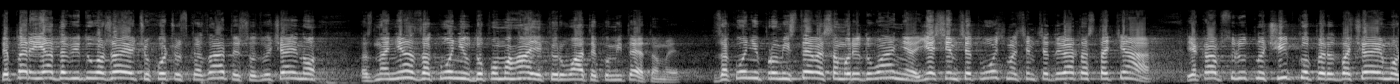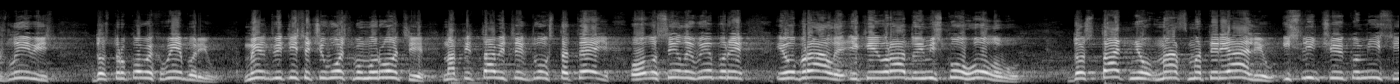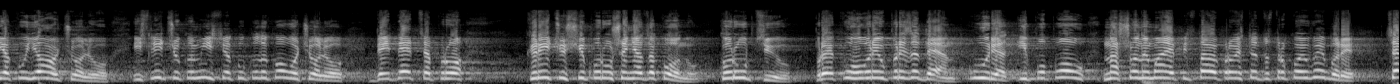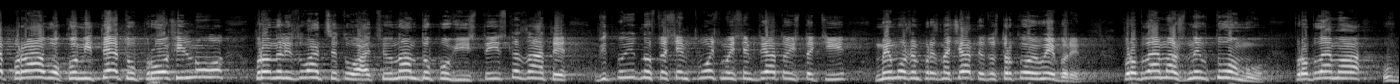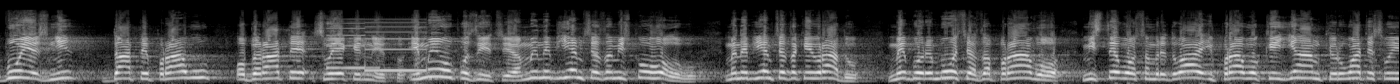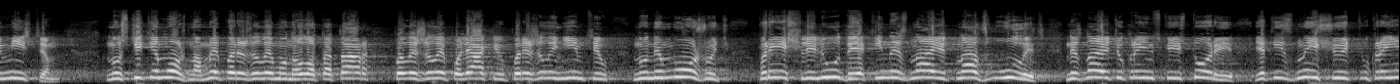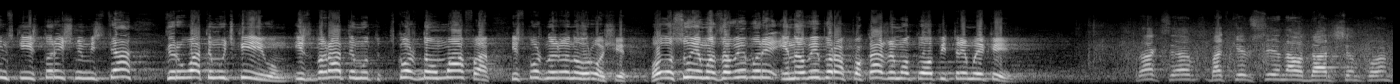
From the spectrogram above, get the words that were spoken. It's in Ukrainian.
Тепер я Давіду Вважаючу хочу сказати, що, звичайно, знання законів допомагає керувати комітетами. В Законі про місцеве самоврядування є 78-79 стаття, яка абсолютно чітко передбачає можливість дострокових виборів. Ми в 2008 році на підставі цих двох статей оголосили вибори і обрали і Київраду, і міського голову. Достатньо в нас матеріалів і слідчої комісії, яку я очолював, і слідчу комісію, яку Куликов очолював, де йдеться про кричущі порушення закону, корупцію, про яку говорив президент, уряд і Попов, на що немає підстави провести дострокові вибори. Це право комітету профільного проаналізувати ситуацію, нам доповісти і сказати, відповідно 178 і 79 статті ми можемо призначати дострокові вибори. Проблема ж не в тому. Проблема в боязні дати право обирати своє керівництво. І ми, опозиція, ми не б'ємося за міського голову, ми не б'ємося за Київраду. Ми боремося за право місцевого самоврядування і право киян керувати своїм місцем. Ну скільки можна? Ми пережили монголо-татар, пережили поляків, пережили німців. Ну не можуть прийшлі люди, які не знають назв вулиць, не знають української історії, які знищують українські історичні місця, керуватимуть Києвом і збиратимуть з кожного мафа і з кожного району гроші. Голосуємо за вибори і на виборах покажемо, кого підтримує Київ. Фракція Батьківщина Одарченко.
